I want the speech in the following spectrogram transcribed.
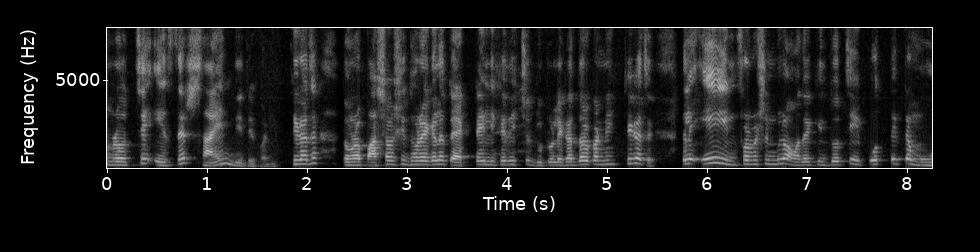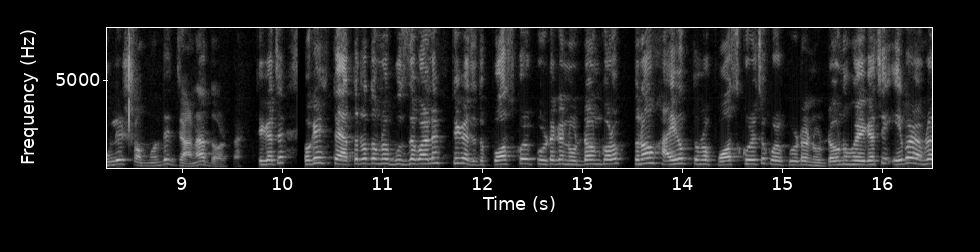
আমরা হচ্ছে এস এর সাইন দিতে পারি। ঠিক আছে? তোমরা পাশাপাশি ধরে গেলে তো একটাই লিখে দিচ্ছ, দুটো লেখার দরকার নেই, ঠিক আছে? তাহলে এই ইনফরমেশনগুলো আমাদের কিন্তু হচ্ছে এই প্রত্যেকটা মৌলের সম্বন্ধে জানা দরকার, ঠিক আছে? ওকে তো এতটা তোমরা বুঝতে পারলে, ঠিক আছে? তো পজ করে পুরোটাকে নোট ডাউন করো। তো নাও আই হোপ তোমরা পজ করেছ, করে পুরোটা নোট ডাউন হয়ে গেছে। এবার আমরা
